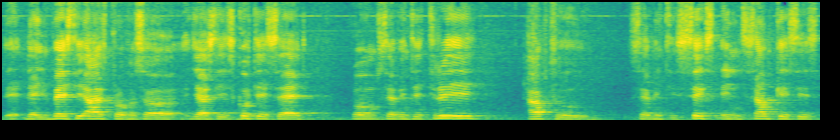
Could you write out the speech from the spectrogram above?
the, the university, as Professor Justice Kotey said, from 73 up to 76 in some cases,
